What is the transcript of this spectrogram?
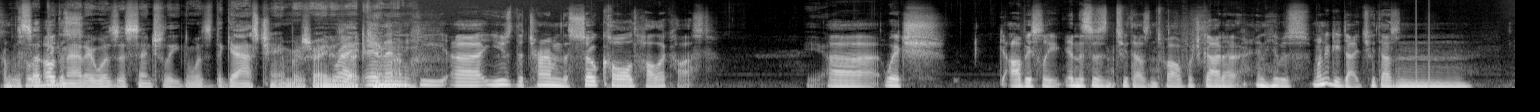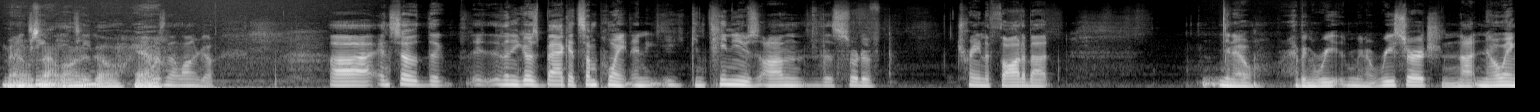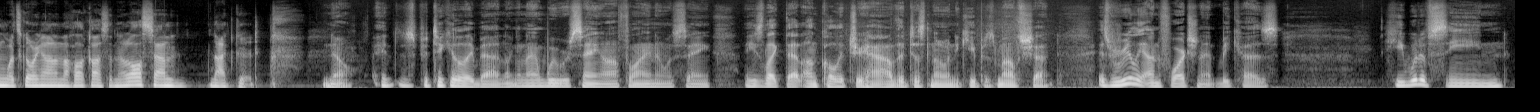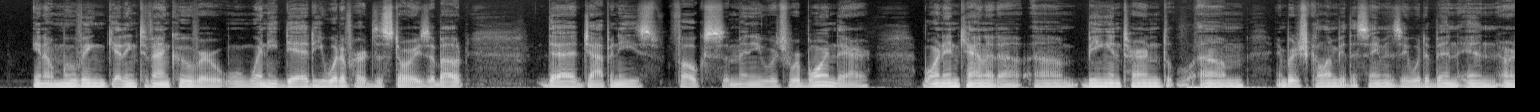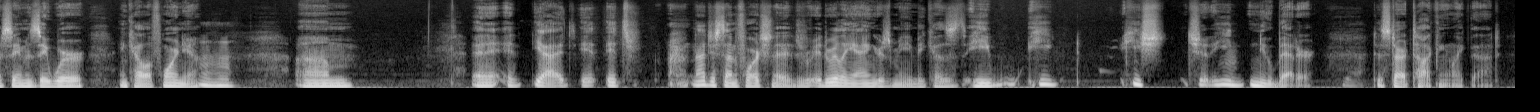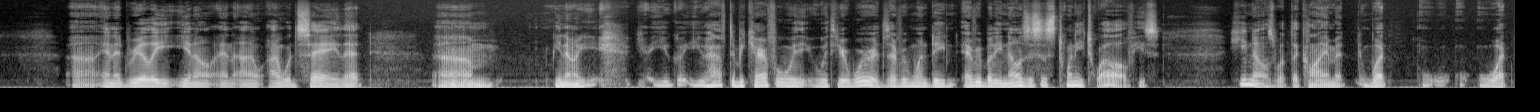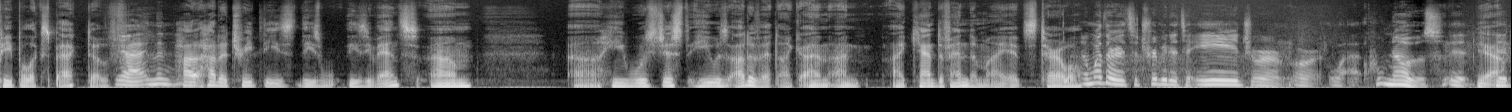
I'm the told- subject oh, the matter was essentially was the gas chambers, right? As right? that came And then up. he uh, used the term the so-called Holocaust, Yeah. uh, which obviously, and this is in 2012, which got a, and he was when did he die? 2000. Man, it was not 19, long ago. Yeah, Yeah. it wasn't that long ago. Uh, and so the then he goes back at some point and he continues on this sort of train of thought about you know having re, you know researched and not knowing what's going on in the Holocaust, and it all sounded not good. No, It it's particularly bad. Like, and we were saying offline, I was saying he's like that uncle that you have that just knowing to keep his mouth shut. It's really unfortunate because he would have seen, you know, moving, getting to Vancouver when he did. He would have heard the stories about the Japanese folks, many which were born there, born in Canada, um, being interned um, in British Columbia the same as they would have been in, or same as they were in California. And it, it yeah it, it it's not just unfortunate it, it really angers me because he he he sh- should he knew better to start talking like that uh, and it really you know and I, I would say that um you know you you, you have to be careful with with your words everyone everybody knows this is 2012 he's he knows what the climate what what people expect of Yeah, and then how how to treat these these these events. Um, uh, he was just he was out of it. Like I I, I can't defend him. I, it's terrible. and whether it's attributed to age or or who knows it, Yeah. it-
